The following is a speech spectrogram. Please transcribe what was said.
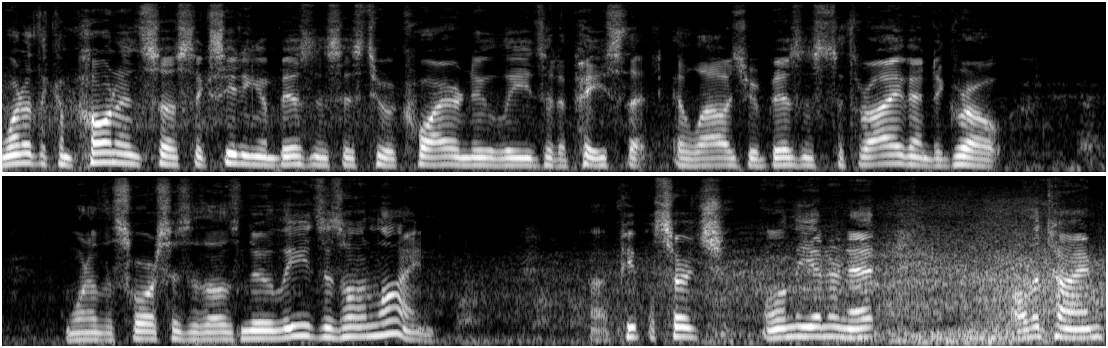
one of the components of succeeding in business is to acquire new leads at a pace that allows your business to thrive and to grow. One of the sources of those new leads is online. Uh, people search on the internet all the time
